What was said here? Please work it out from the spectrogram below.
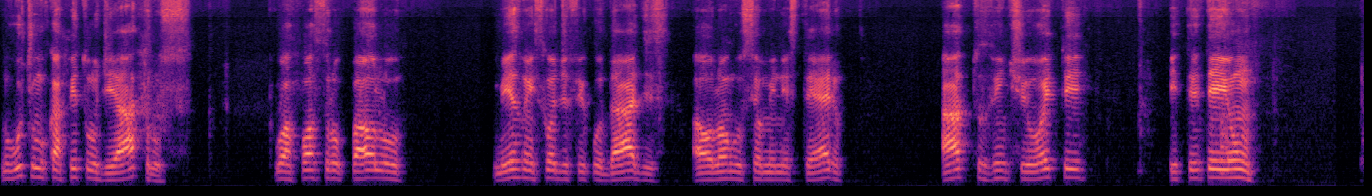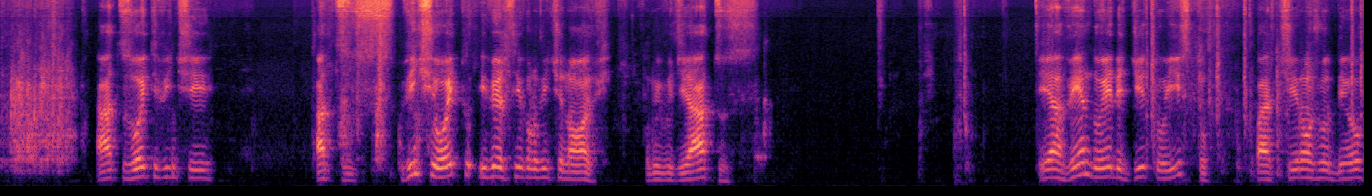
no último capítulo de Atos, o apóstolo Paulo, mesmo em suas dificuldades ao longo do seu ministério, Atos 28 e 31. Atos 8 e 20. Atos 28 e versículo 29. O livro de Atos. E havendo ele dito isto, partiram os judeus,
